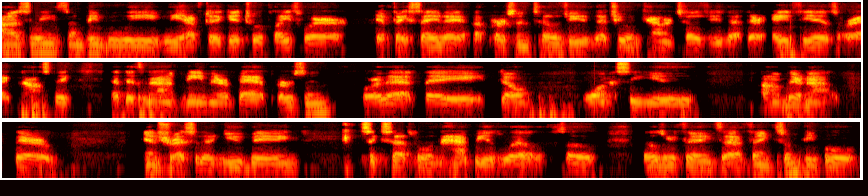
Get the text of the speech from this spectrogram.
honestly, some people we we have to get to a place where if they say that a person tells you that you encounter tells you that they're atheist or agnostic, that does not mean they're a bad person or that they don't want to see you um, they're not. They're interested in you being successful and happy as well. So those are things that I think some people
